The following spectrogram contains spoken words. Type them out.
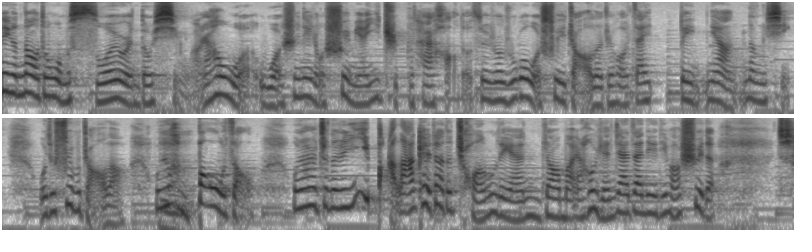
那个闹钟我们所有人都醒了，然后我我是那种睡眠一直不太好的，所以说如果我睡着了之后再被那样弄醒，我就睡不着了，我就很暴躁。我当时真的是一把拉开他的床帘，你知道吗？然后人家在那个地方睡的，就是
